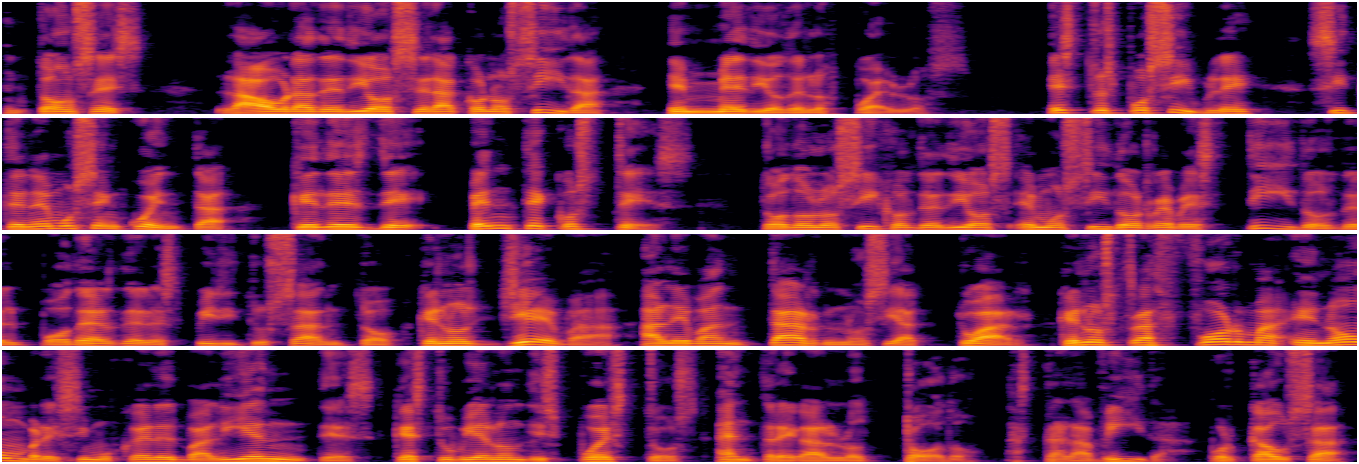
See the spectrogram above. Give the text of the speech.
Entonces la obra de Dios será conocida en medio de los pueblos. Esto es posible si tenemos en cuenta que desde Pentecostés todos los hijos de Dios hemos sido revestidos del poder del Espíritu Santo, que nos lleva a levantarnos y actuar, que nos transforma en hombres y mujeres valientes que estuvieron dispuestos a entregarlo todo, hasta la vida, por causa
